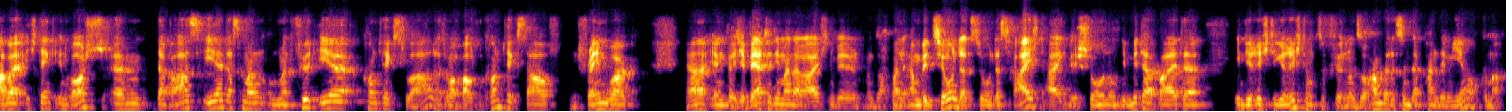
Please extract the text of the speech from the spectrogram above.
Aber ich denke, in Roche, ähm, da war es eher, dass man, und man führt eher kontextual, also man baut einen Kontext auf, ein Framework, ja, irgendwelche Werte, die man erreichen will, und sagt man eine Ambition dazu. Und das reicht eigentlich schon, um die Mitarbeiter in die richtige Richtung zu führen. Und so haben wir das in der Pandemie auch gemacht.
